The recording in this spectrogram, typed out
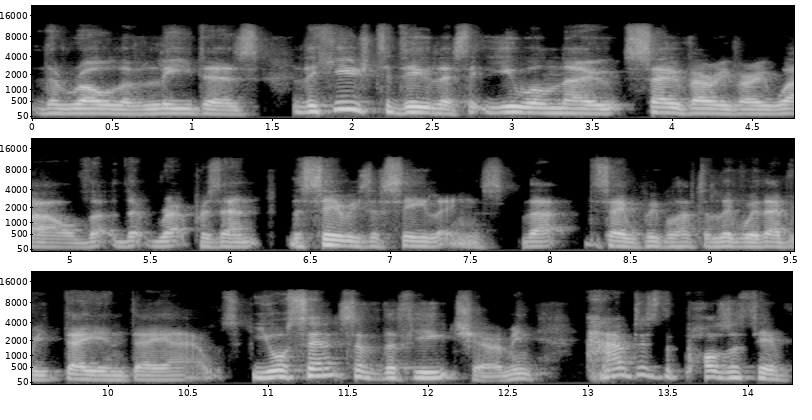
the role of leaders, the huge to do list that you will know so very, very well that, that represent the series of ceilings that disabled people have to live with every day in, day out. Your sense of the future, I mean, how does the positive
